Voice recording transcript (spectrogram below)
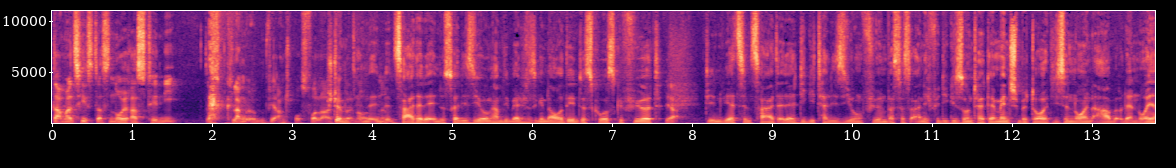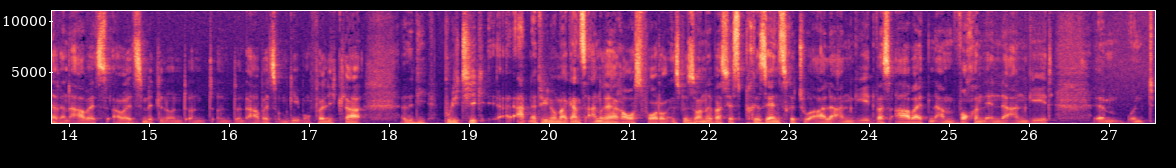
Damals hieß das Neurasthenie. Das klang irgendwie anspruchsvoller. Stimmt, Burnout, in, in ne? der Zeit der Industrialisierung haben die Menschen genau den Diskurs geführt. Ja den wir jetzt im Zeitalter der Digitalisierung führen, was das eigentlich für die Gesundheit der Menschen bedeutet, diese neuen Arbe oder neueren Arbeits Arbeitsmittel und, und, und, und Arbeitsumgebung. Völlig klar. Also die Politik hat natürlich nochmal ganz andere Herausforderungen, insbesondere was jetzt Präsenzrituale angeht, was Arbeiten am Wochenende angeht. Ähm, und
